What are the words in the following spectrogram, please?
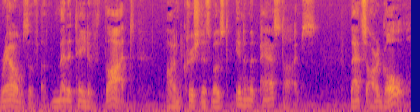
realms of, of meditative thought on Krishna's most intimate pastimes. That's our goal.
